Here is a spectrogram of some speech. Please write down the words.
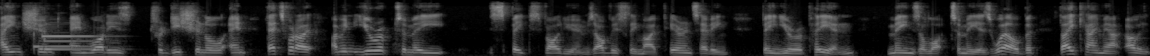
ancient and what is traditional, and that's what I. I mean, Europe to me speaks volumes. Obviously, my parents having been European means a lot to me as well. But they came out. I was,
